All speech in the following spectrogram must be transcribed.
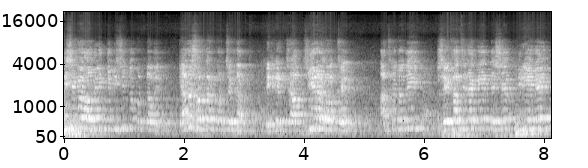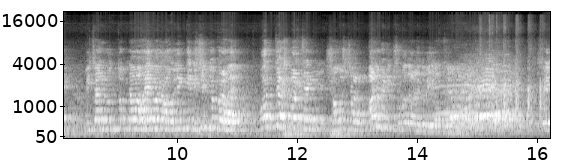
হিসেবে আওয়ামী লীগকে নিষিদ্ধ করতে হবে কেন সরকার করছেন না এটিকে চাপ জিয়ে রাখা হচ্ছে আজকে যদি শেখ হাসিনাকে দেশে ফিরিয়ে এনে বিচারের উদ্যোগ নেওয়া লীগকে নিষিদ্ধ করা হয়, পঞ্চাশ পার্সেন্ট সমস্যার অটোমেটিক সমাধান হয়ে যাবে এই সেই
